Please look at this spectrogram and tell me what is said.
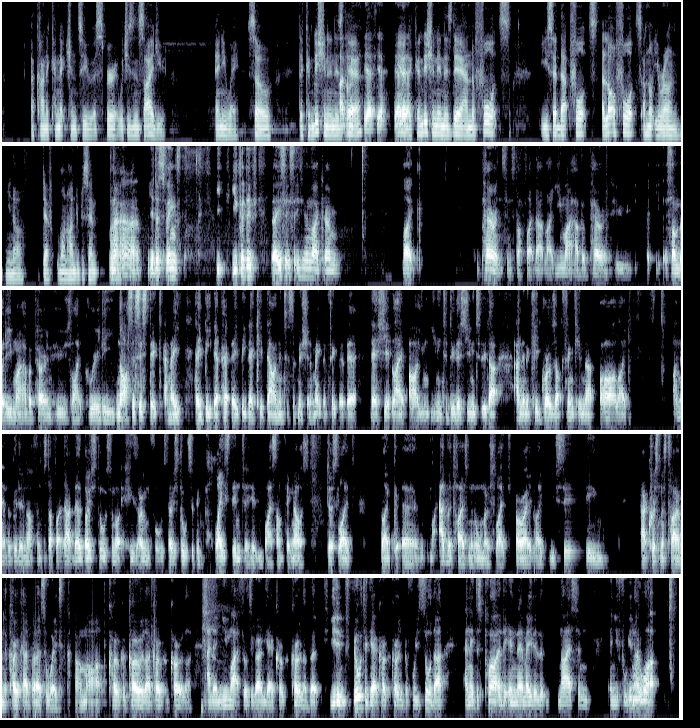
a kind of connection to a spirit which is inside you. Anyway so the conditioning is there. Yeah, yeah yeah yeah the conditioning is there and the thoughts you said that thoughts a lot of thoughts are not your own you know def 100% nah you're just things you, you could have it's, it's even like um like parents and stuff like that like you might have a parent who somebody might have a parent who's like really narcissistic and they they beat their pet they beat their kid down into submission and make them think that they're they're shit like oh you, you need to do this you need to do that. And then the kid grows up thinking that oh like i'm never good enough and stuff like that. They're, those thoughts are not his own thoughts those thoughts have been placed into him by something else. Just like like uh, advertisement almost like all right like you've seen at Christmas time, the Coke adverts always come up Coca Cola, Coca Cola. And then you might feel to go and get a Coca Cola, but you didn't feel to get Coca Cola before you saw that. And they just planted it in there, made it look nice. And, and you thought, you know what?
